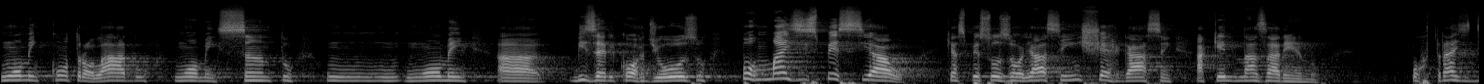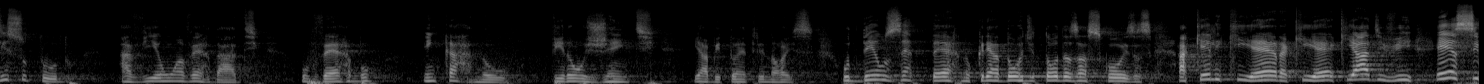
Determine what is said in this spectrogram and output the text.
um homem controlado, um homem santo, um, um homem ah, misericordioso, por mais especial que as pessoas olhassem e enxergassem aquele Nazareno, por trás disso tudo havia uma verdade. O Verbo encarnou, virou gente e habitou entre nós. O Deus eterno, Criador de todas as coisas, aquele que era, que é, que há de vir, esse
